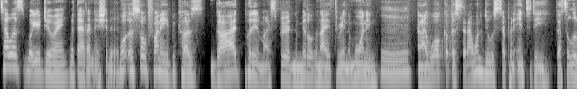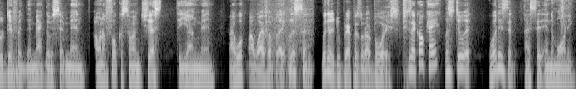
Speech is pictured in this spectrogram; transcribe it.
Tell us what you're doing with that initiative. Well, it's so funny because God put it in my spirit in the middle of the night at three in the morning. Mm, And I woke up and said, I want to do a separate entity that's a little different than Magnificent Men. I want to focus on just the young men. I woke my wife up like, listen, we're going to do breakfast with our boys. She's like, okay, let's do it. What is it? I said, in the morning.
